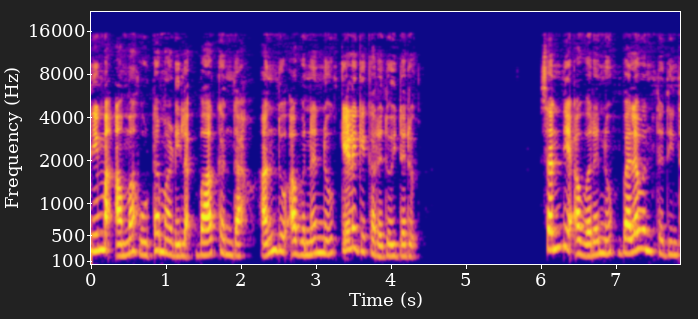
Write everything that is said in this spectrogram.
ನಿಮ್ಮ ಅಮ್ಮ ಊಟ ಮಾಡಿಲ್ಲ, ಬಾ ಕಂದ, ಅಂದು ಅವನನ್ನು ಕೆಳಗೆ ಕರೆದೊಯ್ದರು. ಸಂಧ್ಯೆ ಅವರನ್ನು ಬಲವಂತದಿಂದ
